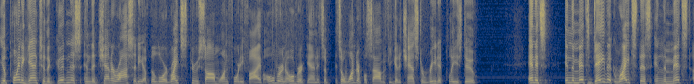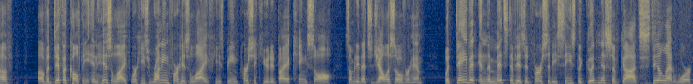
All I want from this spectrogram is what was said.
you'll point again to the goodness and the generosity of the Lord, right through Psalm 145, over and over again. It's a, it's a wonderful psalm. If you get a chance to read it, please do. And it's in the midst, David writes this in the midst of of a difficulty in his life where he's running for his life. He's being persecuted by a King Saul, somebody that's jealous over him. But David, in the midst of his adversity, sees the goodness of God still at work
